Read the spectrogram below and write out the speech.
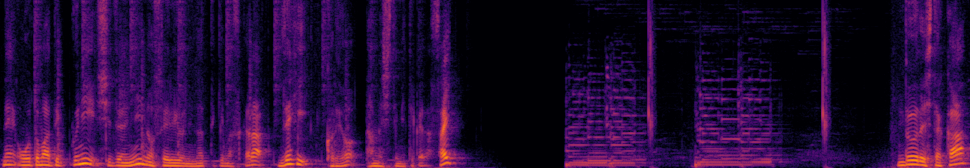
ね、オートマティックに自然に乗せるようになってきますから是非これを試してみてください。どうでしたか？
